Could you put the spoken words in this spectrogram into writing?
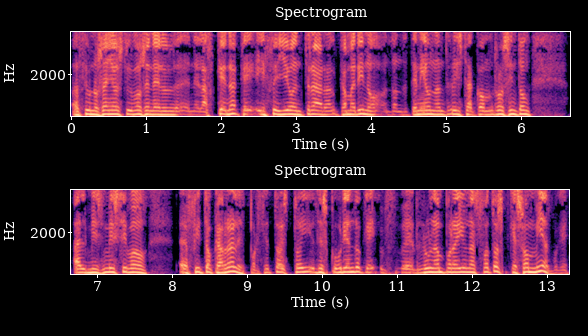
hace unos años estuvimos en el, en el Azquena, que hice yo entrar al camerino donde tenía una entrevista con Rossington al mismísimo Fito Cabrales. Por cierto, estoy descubriendo que eh, rulan por ahí unas fotos que son mías, porque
